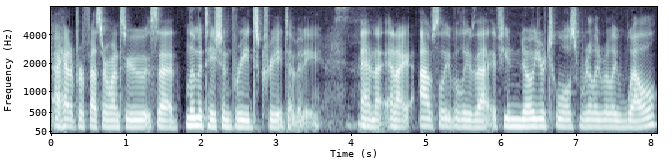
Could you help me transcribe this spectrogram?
I had a professor once who said limitation breeds creativity. And, and I absolutely believe that if you know your tools really, really well,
